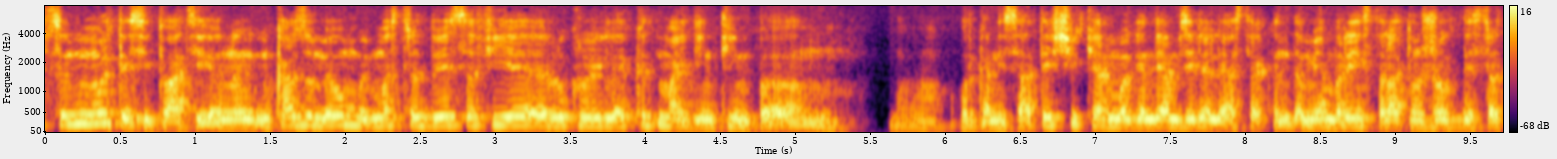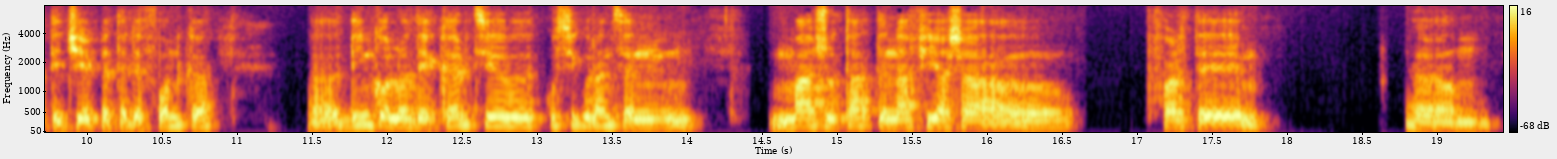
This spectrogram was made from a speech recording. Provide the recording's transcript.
sunt multe situații. În, în cazul meu mă străduiesc să fie lucrurile cât mai din timp um, organizate și chiar mă gândeam zilele astea când mi-am reinstalat un joc de strategie pe telefon că uh, dincolo de cărți, uh, cu siguranță m-a ajutat în a fi așa uh, foarte um,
